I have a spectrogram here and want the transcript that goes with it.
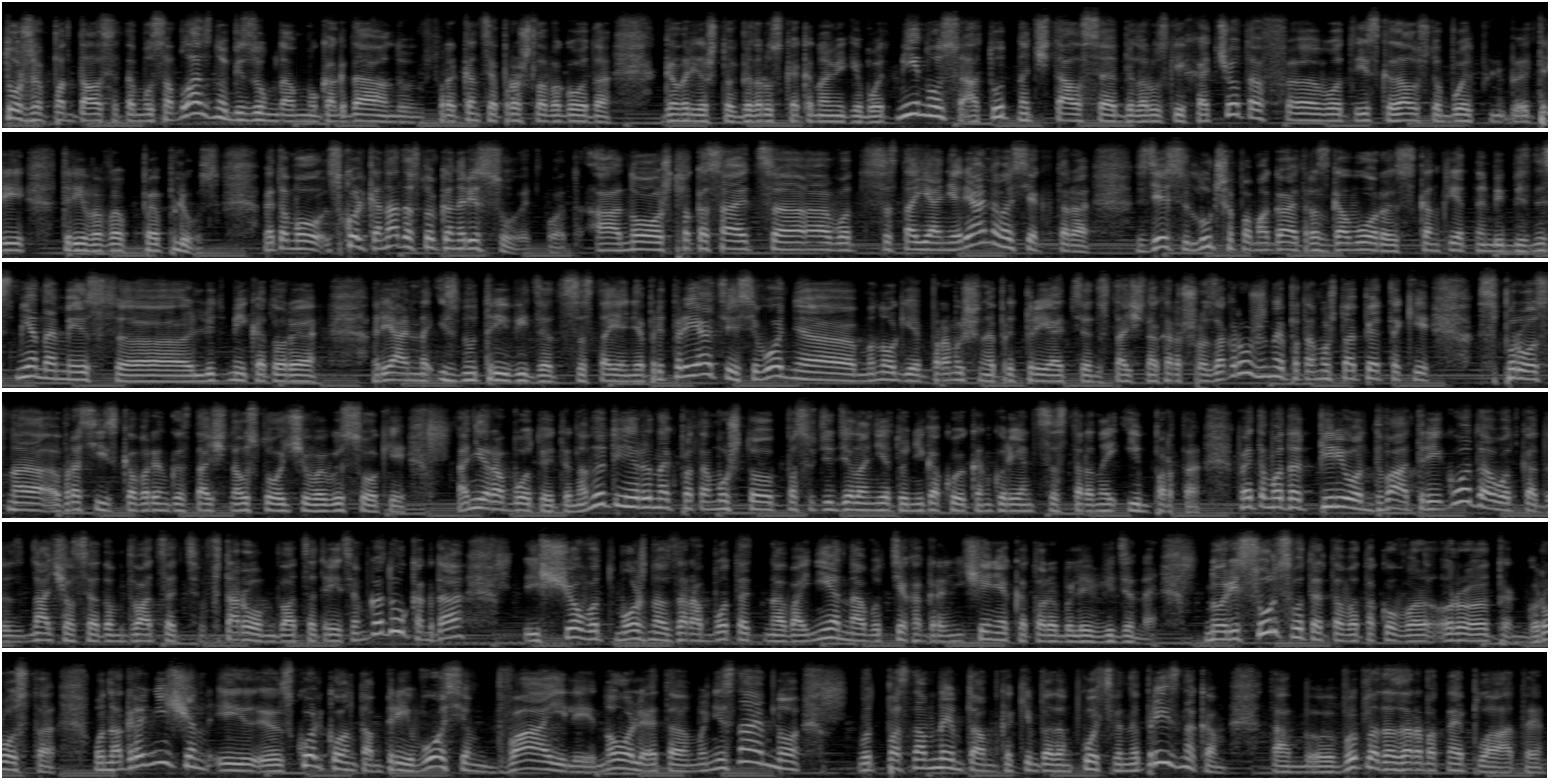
тоже поддался этому соблазну безумному, когда он в конце прошлого года говорил, что в белорусской экономике будет минус, а тут начитался белорусских отчетов э, вот, и сказал, что будет 3, 3 ВВП плюс. Поэтому сколько надо, столько нарисует. Вот. А, но что касается вот, состояния реального сектора, здесь лучше помогают разговоры с конкретными бизнесменами, с э, людьми, которые которые реально изнутри видят состояние предприятия. Сегодня многие промышленные предприятия достаточно хорошо загружены, потому что, опять-таки, спрос на, в российского рынка достаточно устойчивый, высокий. Они работают и на внутренний рынок, потому что, по сути дела, нету никакой конкуренции со стороны импорта. Поэтому этот период 2-3 года, вот когда начался там в 22-23 году, когда еще вот можно заработать на войне, на вот тех ограничениях, которые были введены. Но ресурс вот этого такого так, роста, он ограничен ограничен, и э, сколько он там, 3, 8, 2 или 0, это мы не знаем, но вот по основным там каким-то там косвенным признакам, там э, выплата заработной платы,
